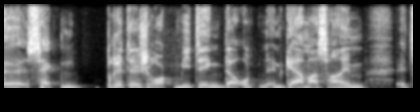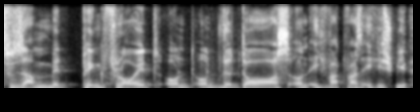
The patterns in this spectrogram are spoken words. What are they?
äh, Second British Rock Meeting da unten in Germersheim äh, zusammen mit Pink Floyd und, und The Doors und ich was weiß ich gespielt.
